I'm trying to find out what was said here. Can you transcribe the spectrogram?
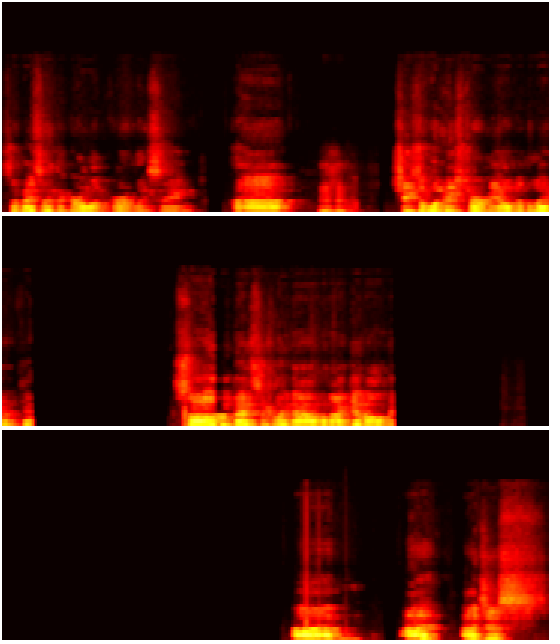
so basically, the girl I'm currently seeing, uh, Mhm. she's the one who's turned me on to the letter Letterkenny. So basically, now when I get on the, um, I I just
